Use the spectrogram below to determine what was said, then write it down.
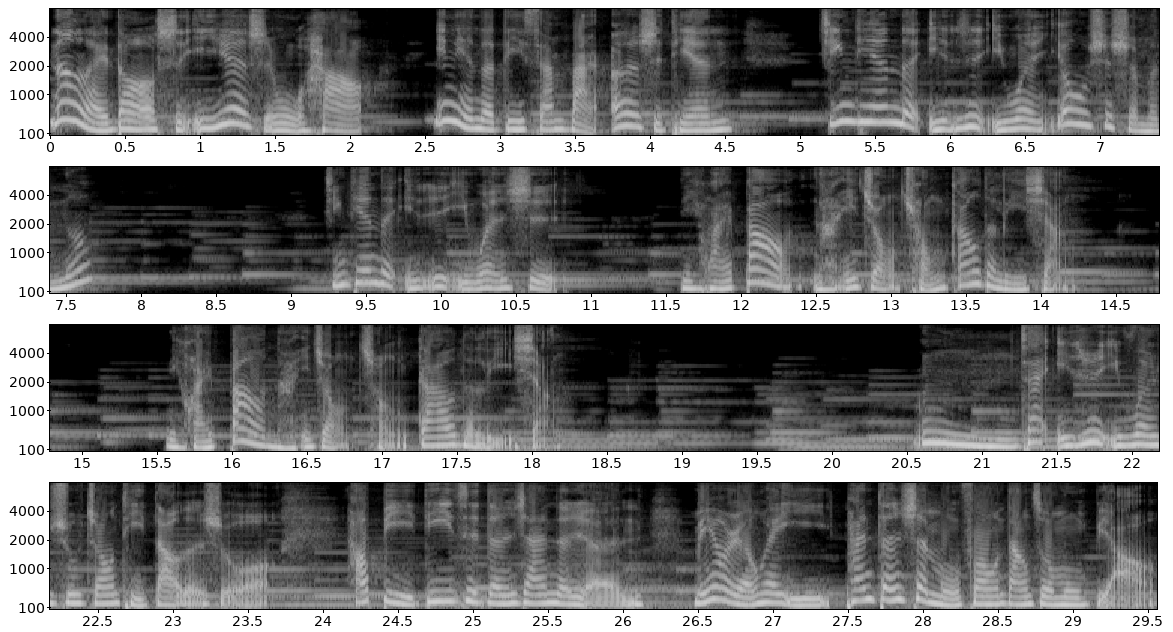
那来到十一月十五号，一年的第三百二十天，今天的一日一问又是什么呢？今天的一日一问是：你怀抱哪一种崇高的理想？你怀抱哪一种崇高的理想？嗯，在一日一问书中提到的说，好比第一次登山的人，没有人会以攀登圣母峰当做目标。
